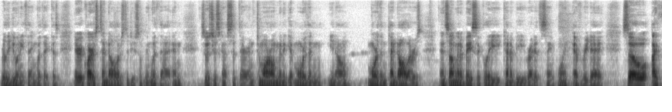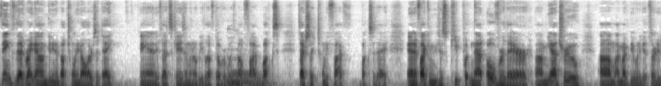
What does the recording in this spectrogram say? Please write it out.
really do anything with it because it requires ten dollars to do something with that and so it's just going to sit there. And tomorrow i'm going to get more than you know more than ten dollars and so i'm going to basically kind of be right at the same point every day. So i think that right now i'm getting about twenty dollars a day and if that's the case i'm going to be left over with about five bucks. It's actually 25 bucks a day and if i can just keep putting that over there um, yeah true um, I might be able to get $30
